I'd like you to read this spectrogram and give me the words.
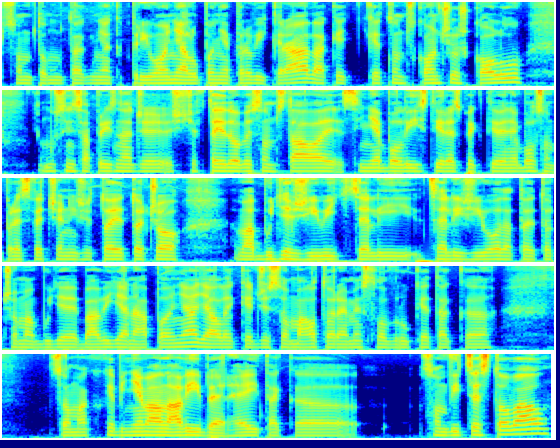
som tomu tak nejak privoňal úplne prvýkrát a keď, keď som skončil školu, musím sa priznať, že ešte v tej dobe som stále si nebol istý, respektíve nebol som presvedčený, že to je to, čo ma bude živiť celý, celý život a to je to, čo ma bude baviť a naplňať, ale keďže som mal to remeslo v ruke, tak uh, som ako keby nemal na výber, hej, tak uh, som vycestoval,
